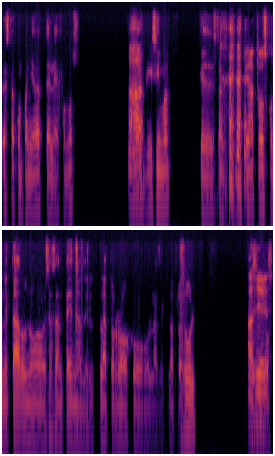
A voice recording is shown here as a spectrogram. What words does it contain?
esta compañía de teléfonos, larguísima, que están todos conectados, ¿no? Esas antenas del plato rojo o las del plato azul. Así es.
